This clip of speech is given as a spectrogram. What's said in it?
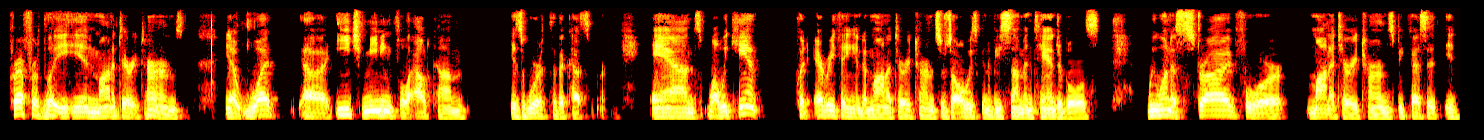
preferably in monetary terms, you know what uh, each meaningful outcome is worth to the customer. And while we can't put everything into monetary terms, there's always going to be some intangibles. We want to strive for monetary terms because it, it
